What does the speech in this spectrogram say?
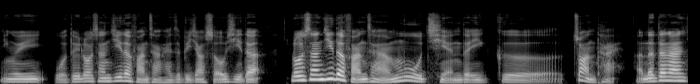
因为我对洛杉矶的房产还是比较熟悉的。洛杉矶的房产目前的一个状态啊，那当然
